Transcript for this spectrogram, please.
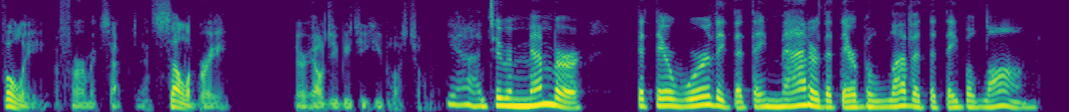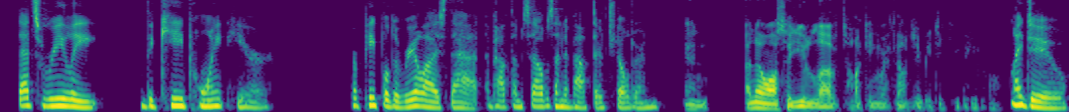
fully affirm, accept, and celebrate their LGBTQ plus children. Yeah, and to remember that they're worthy, that they matter, that they're beloved, that they belong. That's really the key point here for people to realize that about themselves and about their children. And I know also you love talking with LGBTQ people. I do.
